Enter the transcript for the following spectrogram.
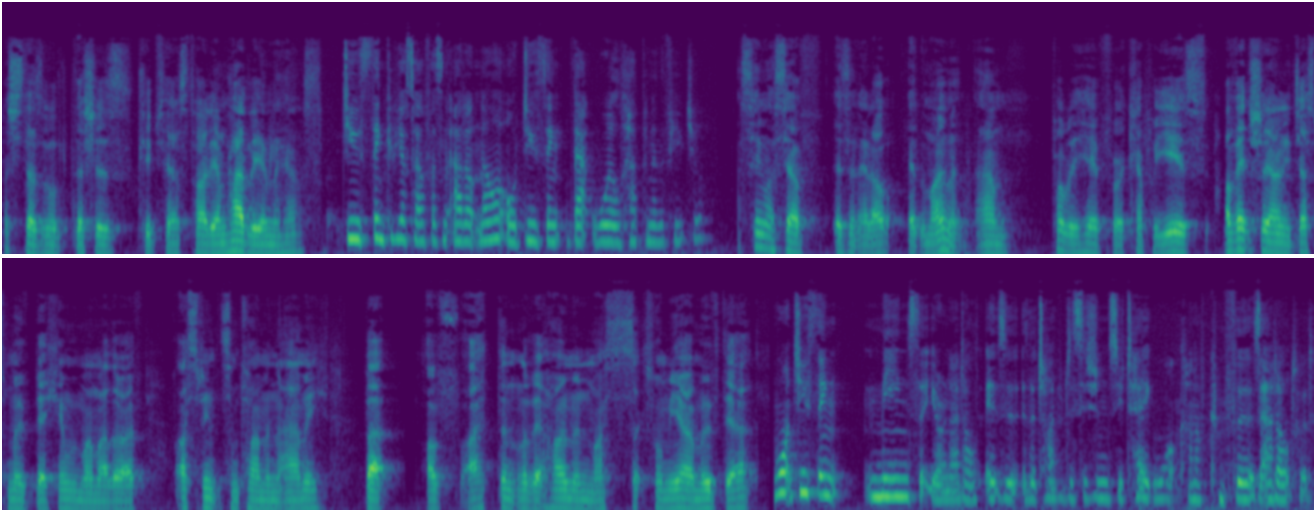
But she does all the dishes, keeps the house tidy. I'm hardly in the house. Do you think of yourself as an adult now, or do you think that will happen in the future? I see myself as an adult at the moment. Um, probably have for a couple of years. I've actually only just moved back in with my mother. I've I spent some time in the army, but I've I didn't live at home in my sixth form year. I moved out. What do you think means that you're an adult? Is it the type of decisions you take? What kind of confers adulthood?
